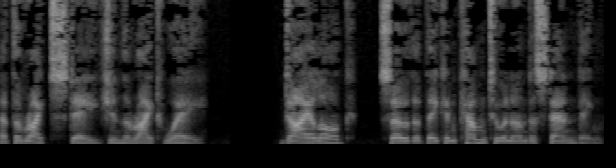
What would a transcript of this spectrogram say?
at the right stage in the right way. Dialogue, so that they can come to an understanding.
